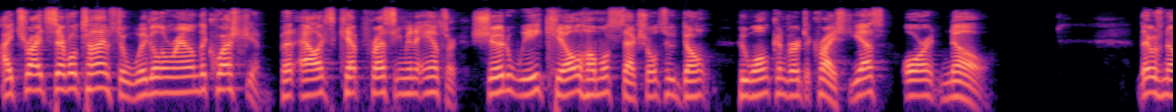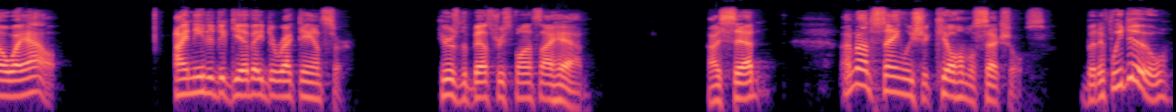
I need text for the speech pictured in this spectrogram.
I tried several times to wiggle around the question, but Alex kept pressing me to answer. Should we kill homosexuals who don't who won't convert to Christ? Yes or no? There was no way out. I needed to give a direct answer. Here's the best response I had I said, I'm not saying we should kill homosexuals, but if we do,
